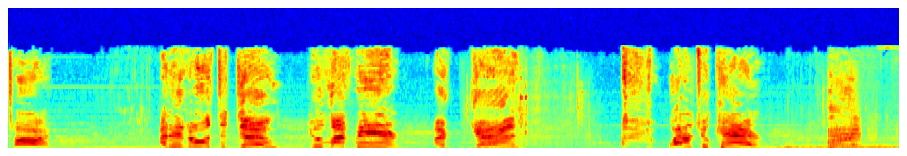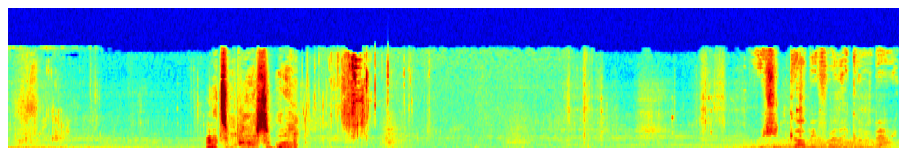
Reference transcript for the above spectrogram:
time! I didn't know what to do! You left me here! Again! Why don't you care? I... That's impossible. We should go before they come back.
